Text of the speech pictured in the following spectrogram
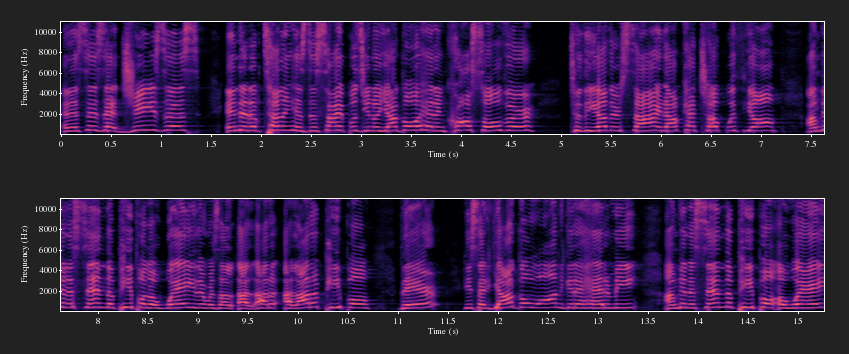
And it says that Jesus ended up telling his disciples, you know, y'all go ahead and cross over to the other side. I'll catch up with y'all. I'm gonna send the people away. There was a, a, lot, of, a lot of people there. He said, Y'all go on, get ahead of me. I'm gonna send the people away.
